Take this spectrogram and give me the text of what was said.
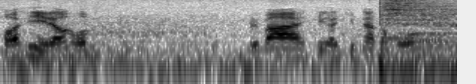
พอที่แล้วครับผม บ๊ายบายเจอกันคลิปหน้าครับผม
